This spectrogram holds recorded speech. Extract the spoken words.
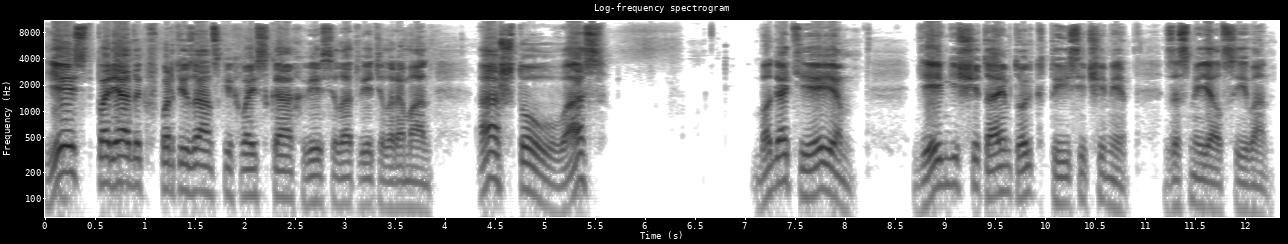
Есть порядок в партизанских войсках, весело ответил Роман. А что у вас? Богатеем. Деньги считаем только тысячами, засмеялся Иван.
